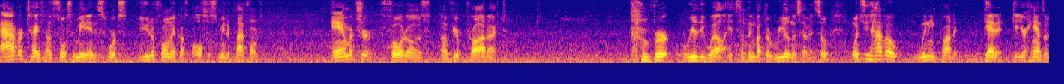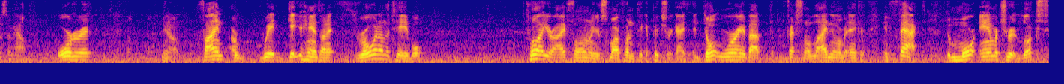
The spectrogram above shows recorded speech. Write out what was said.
advertising on social media, and this works uniformly across all social media platforms, amateur photos of your product convert really well. It's something about the realness of it. So once you have a winning product, get it. Get your hands on it somehow. Order it. You know, find a way, get your hands on it, throw it on the table, pull out your iPhone or your smartphone and take a picture, guys. And don't worry about the professional lighting or anything. In fact, the more amateur it looks,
